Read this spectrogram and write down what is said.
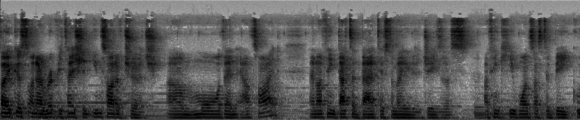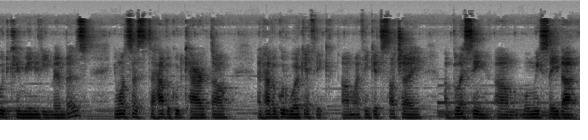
focus on our reputation inside of church um, more than outside. And I think that's a bad testimony to Jesus. I think he wants us to be good community members. He wants us to have a good character and have a good work ethic. Um, I think it's such a, a blessing um, when we see that.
